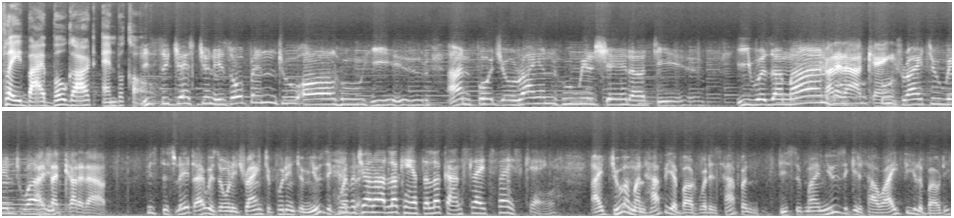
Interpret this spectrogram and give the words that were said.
played by Bogart and Bacall. This suggestion is open to all who hear, and for Joe Ryan who will shed a tear. He was a man Cut it who, out, King. who tried to win twice. I twice. said cut it out. Mr. Slate, I was only trying to put into music Yeah, what but the- you're not looking at the look on Slate's face, King. I too am unhappy about what has happened. This of my music is how I feel about it.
